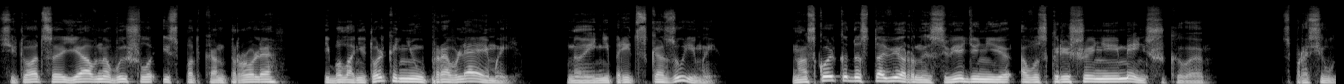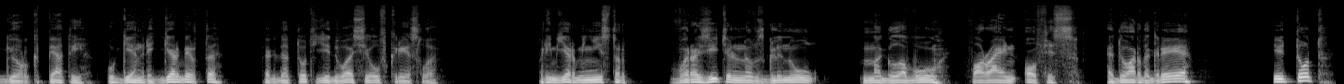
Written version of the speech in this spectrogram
Ситуация явно вышла из-под контроля и была не только неуправляемой, но и непредсказуемой. «Насколько достоверны сведения о воскрешении Меньшикова?» — спросил Георг Пятый у Генри Герберта, когда тот едва сел в кресло. Премьер-министр выразительно взглянул на главу Foreign Office Эдуарда Грея, и тот,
